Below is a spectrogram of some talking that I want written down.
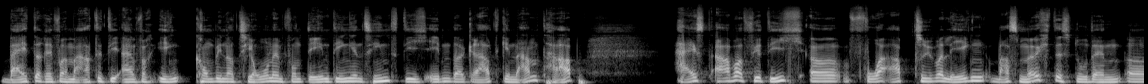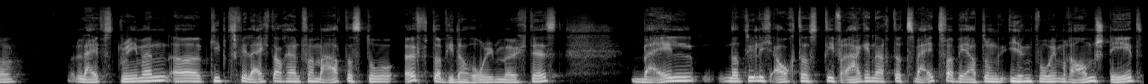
weitere Formate, die einfach in Kombinationen von den Dingen sind, die ich eben da gerade genannt habe. Heißt aber für dich äh, vorab zu überlegen, was möchtest du denn äh, live streamen? Äh, Gibt es vielleicht auch ein Format, das du öfter wiederholen möchtest? Weil natürlich auch das, die Frage nach der Zweitverwertung irgendwo im Raum steht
